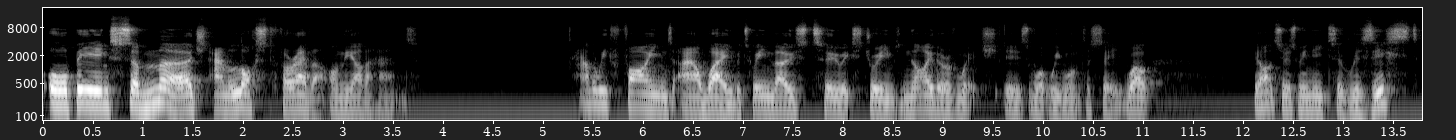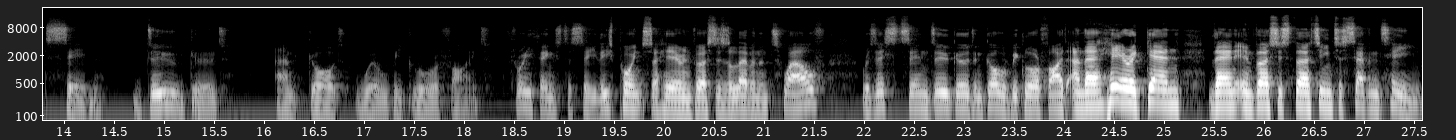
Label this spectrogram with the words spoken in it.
or being submerged and lost forever on the other hand? How do we find our way between those two extremes, neither of which is what we want to see? Well, the answer is we need to resist sin, do good, and God will be glorified. Three things to see. These points are here in verses 11 and 12 resist sin, do good, and God will be glorified. And they're here again then in verses 13 to 17.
